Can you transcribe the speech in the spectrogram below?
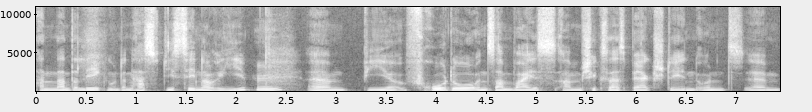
aneinander legen und dann hast du die Szenerie, Mhm. ähm, wie Frodo und Samwise am Schicksalsberg stehen und ähm,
